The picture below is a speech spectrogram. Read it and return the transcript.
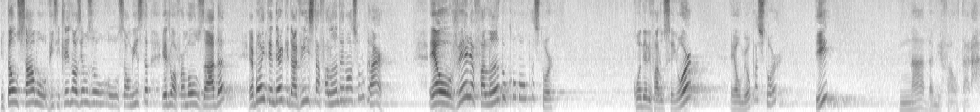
Então, o Salmo 23, nós vemos o, o salmista, ele de uma forma ousada. É bom entender que Davi está falando em nosso lugar. É a ovelha falando com o pastor. Quando ele fala, o Senhor é o meu pastor e nada me faltará.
